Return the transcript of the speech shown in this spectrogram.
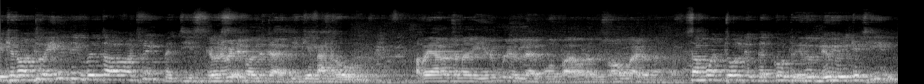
we cannot do anything with our treatment. இவர் வீட்டுக்கு வந்துட்டார். He came back home. Someone told him that go to Irumbuliyur you will get healed.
